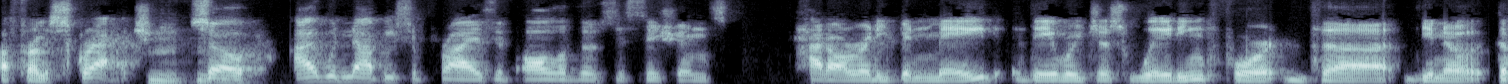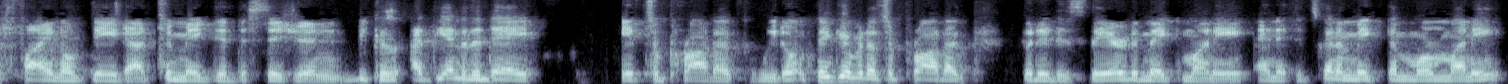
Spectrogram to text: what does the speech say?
uh, from scratch. Mhm. so i would not be surprised if all of those decisions had already been made. They were just waiting for the you know the final data to make the decision because at the end of the day it's a product we don't think of it as a product but it is there to make money and if it's going to make them more money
